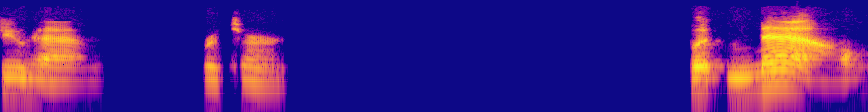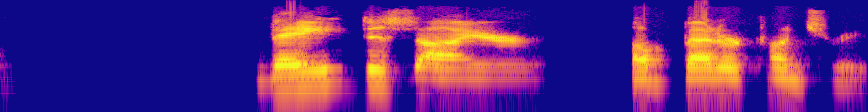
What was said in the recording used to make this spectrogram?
to have returned. But now they desire a better country.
